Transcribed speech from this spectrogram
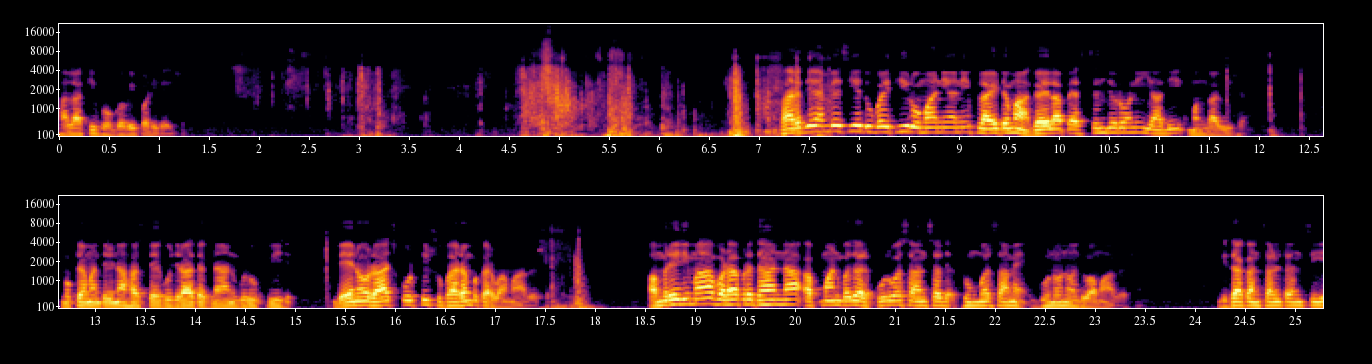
હાલાકી ભોગવવી પડી રહી છે. ભારતીય એમ્બેસીએ દુબઈથી રોમાનિયાની ફ્લાઇટમાં ગયેલા પેસેન્જરોની યાદી મંગાવી છે. મુખ્યમંત્રીના હસ્તે ગુજરાત જ્ઞાન ગુરુ ક્વિઝ બેનો રાજકોટથી શુભારંભ કરવામાં આવ્યો છે. અમરેલીમાં વડાપ્રધાનના અપમાન બદલ પૂર્વ સાંસદ ઠુમ્મર સામે ગુનો નોંધવામાં આવ્યો છે. વિઝા કન્સલ્ટન્સી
